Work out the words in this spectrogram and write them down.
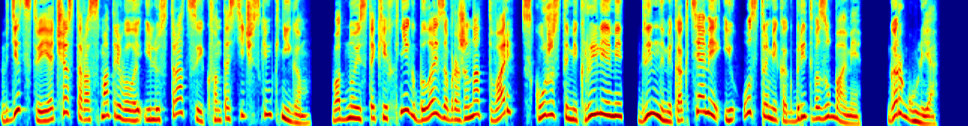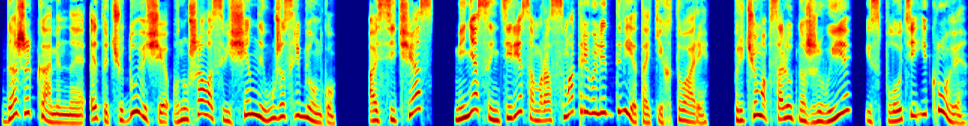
В детстве я часто рассматривала иллюстрации к фантастическим книгам. В одной из таких книг была изображена тварь с кожистыми крыльями, длинными когтями и острыми, как бритва, зубами. Горгулья. Даже каменное это чудовище внушало священный ужас ребенку. А сейчас меня с интересом рассматривали две таких твари, причем абсолютно живые, из плоти и крови.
